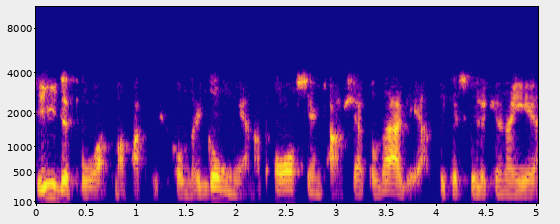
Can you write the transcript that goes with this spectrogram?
tyder på att man faktiskt kommer igång igen. Att Asien kanske är på väg igen, vilket skulle kunna ge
